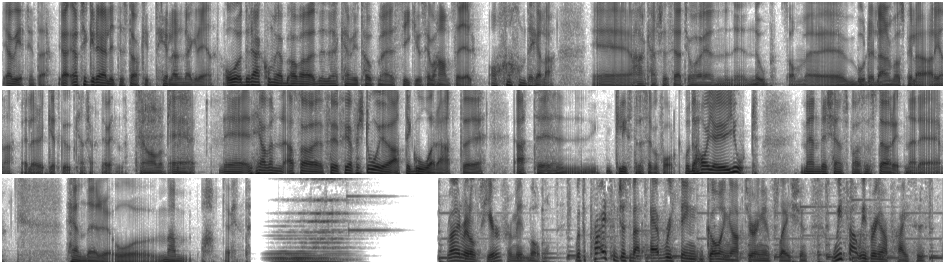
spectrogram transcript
jag vet inte. Jag, jag tycker det är lite stökigt, hela den där grejen. Och det där kommer jag behöva, det där kan vi ta upp med CQ, se vad han säger om, det hela. Eh, han kanske säger att jag är en, noob som eh, borde lära mig att spela arena. Eller get good kanske, jag vet inte. ja, precis. Eh, eh, ja, men alltså, för, för jag förstår ju att det går att, eh, att eh, klistra sig på folk. Och det har jag ju gjort. Men det känns bara så störigt när det händer och man... ah, Jag vet inte. Ryan Reynolds här från Mint Mobile. Med priset på nästan allt som går upp under inflationen, trodde vi att vi skulle bring våra priser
